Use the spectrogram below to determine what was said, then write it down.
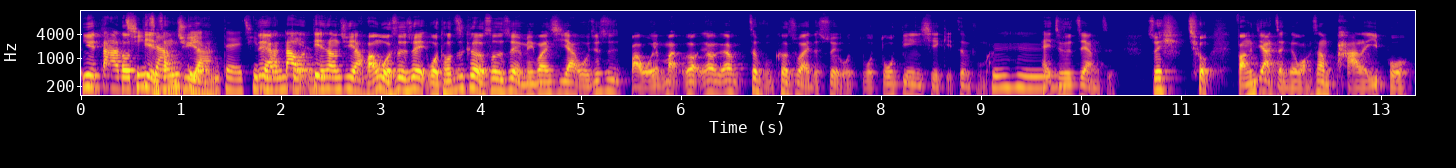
因为大家都垫上去啊，对，对啊，大家都垫上去啊，反正我奢侈税，我投资客有奢侈税也没关系啊，我就是把我要卖要要要政府课出来的税，我我多垫一些给政府嘛，嗯哼，哎，就是这样子，所以就房价整个往上爬了一波。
